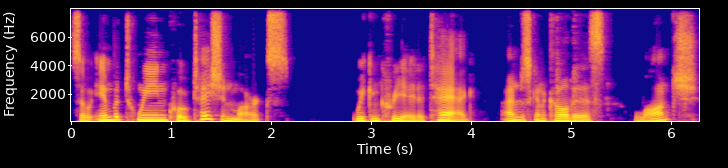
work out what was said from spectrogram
So in between quotation marks, we can create a tag. I'm just going to call this launch.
